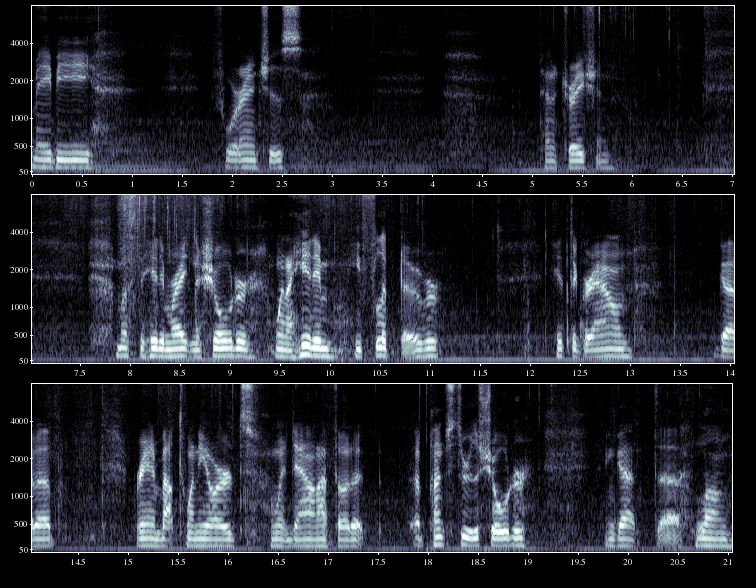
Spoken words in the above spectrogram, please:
maybe four inches penetration. Must have hit him right in the shoulder. When I hit him, he flipped over, hit the ground, got up, ran about 20 yards, went down. I thought it, I punched through the shoulder and got uh, lung.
